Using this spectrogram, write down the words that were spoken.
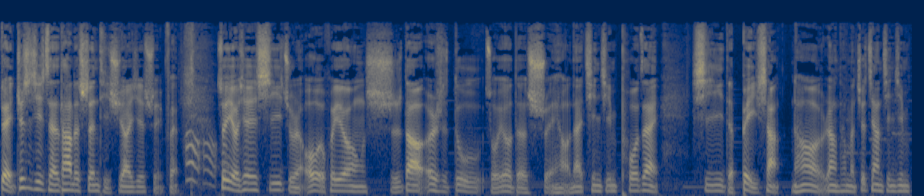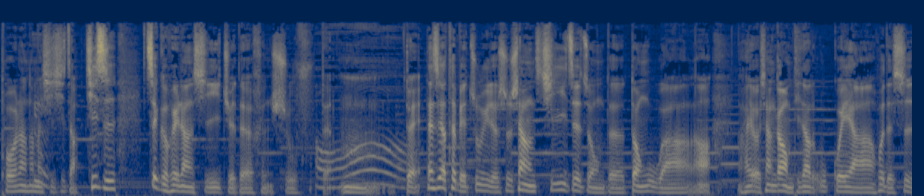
对，就是其实它的身体需要一些水分。哦哦，所以有些蜥蜴主人偶尔会用十到二十度左右的水哈，来轻轻泼在蜥蜴的背上，然后让它们就这样轻轻泼，让它们洗洗澡。其实这个会让蜥蜴觉得很舒服的，哦嗯，对。但是要特别注意的是，像蜥蜴这种的动物啊啊，还有像刚刚我们提到的乌龟啊，或者是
